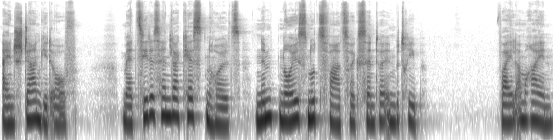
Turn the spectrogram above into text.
Ein Stern geht auf. Mercedes-Händler Kästenholz nimmt neues Nutzfahrzeugcenter in Betrieb. Weil am Rhein.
